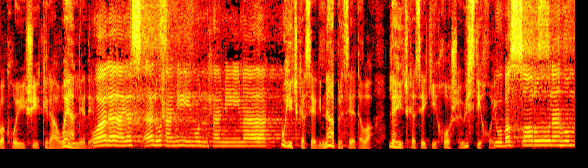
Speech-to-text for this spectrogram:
وەک خۆریشی کراوەیان لێدێ وەلا ولا يسأل حميم حميما وهيج كسيك نابرسيتوا لهيج كسيكي خوش ويستي خوي يبصرونهم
